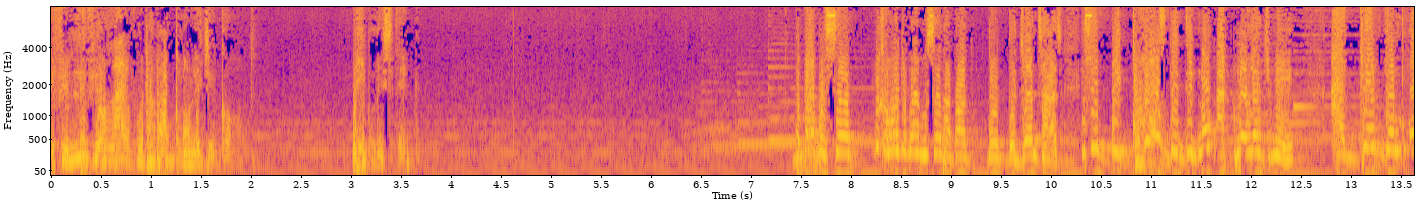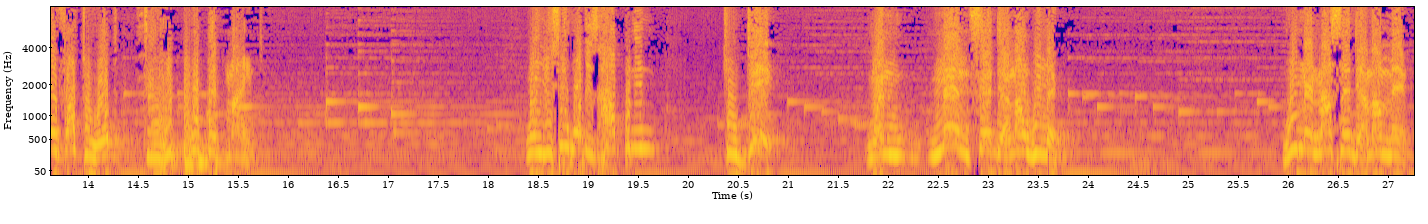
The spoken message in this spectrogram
if you live your life without acknowledging God. Big mistake. The Bible said, look at what the Bible said about the, the Gentiles. He said, because they did not acknowledge me, I gave them over to what? To reprobate mind. When you see what is happening today, when men say they are now women, women now say they are now men.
